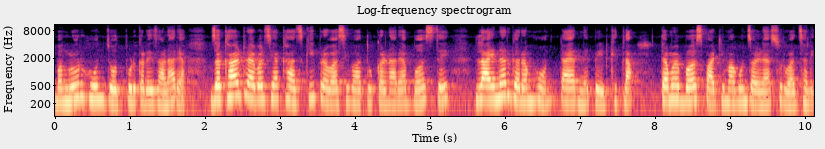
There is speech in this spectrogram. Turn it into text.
बंगळूरहून जोधपूरकडे जाणाऱ्या जखार ट्रॅव्हल्स या खाजगी प्रवासी वाहतूक करणाऱ्या बसचे लायनर गरम होऊन टायरने पेट घेतला. त्यामुळे बस पाठीमागून जळण्यास सुरुवात झाली.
